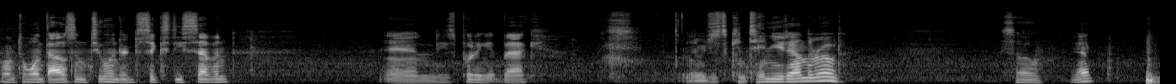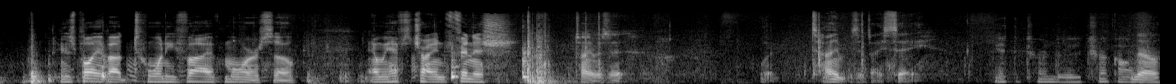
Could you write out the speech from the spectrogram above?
We're up to 1,267. And he's putting it back. And we just continue down the road. So, yep. Here's probably about 25 more or so. And we have to try and finish. What time is it? What time is it, I say? You have to turn the truck on. No,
